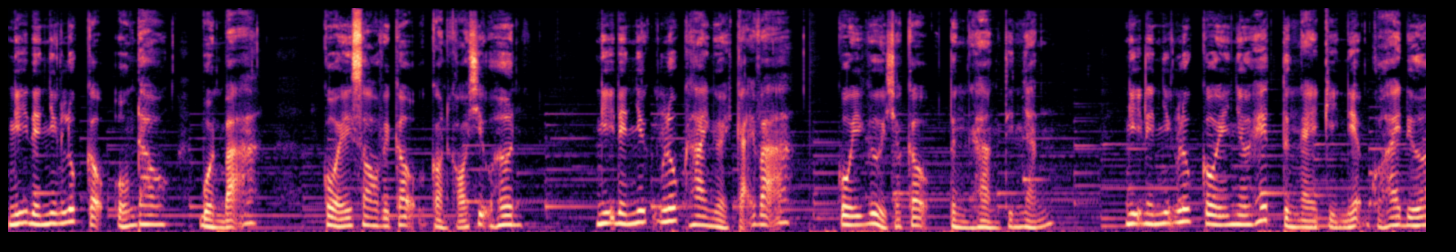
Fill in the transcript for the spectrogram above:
Nghĩ đến những lúc cậu ốm đau, buồn bã, cô ấy so với cậu còn khó chịu hơn. Nghĩ đến những lúc hai người cãi vã, cô ấy gửi cho cậu từng hàng tin nhắn. Nghĩ đến những lúc cô ấy nhớ hết từng ngày kỷ niệm của hai đứa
